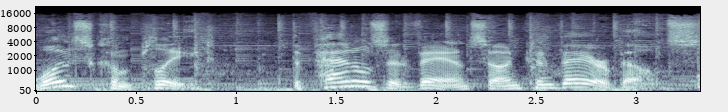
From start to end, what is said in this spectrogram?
Once complete, the panels advance on conveyor belts,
